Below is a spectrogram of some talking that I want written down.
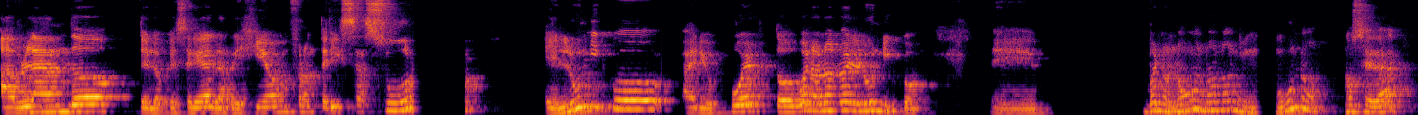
hablando de lo que sería la región fronteriza sur, el único aeropuerto, bueno, no, no el único, eh, bueno, no, no, no, ninguno, no se da.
